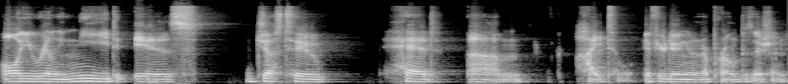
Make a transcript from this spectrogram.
all you really need is just to head um, height if you're doing it in a prone position.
